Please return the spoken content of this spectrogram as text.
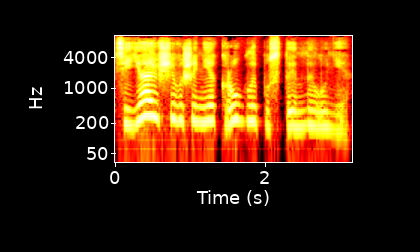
сияющей вышине круглой пустынной луне.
